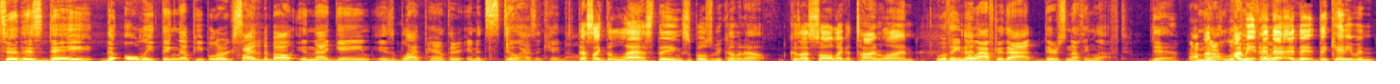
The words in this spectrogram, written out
to this day, the only thing that people are excited about in that game is Black Panther, and it still hasn't came out. That's like the last thing supposed to be coming out because I saw like a timeline. well, they know after that, there's nothing left. Yeah, I'm not I looking mean, and, that, and they, they can't even.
